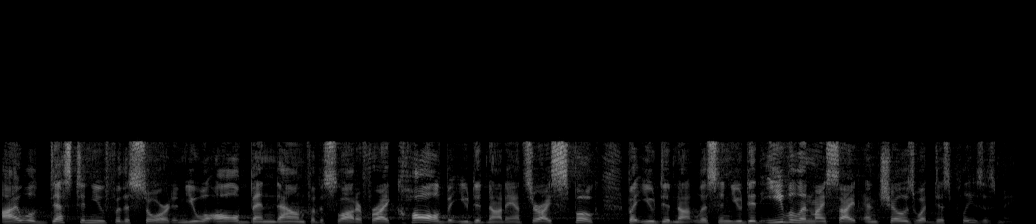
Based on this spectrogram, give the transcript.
I will destine you for the sword, and you will all bend down for the slaughter. For I called, but you did not answer. I spoke, but you did not listen. You did evil in my sight and chose what displeases me.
